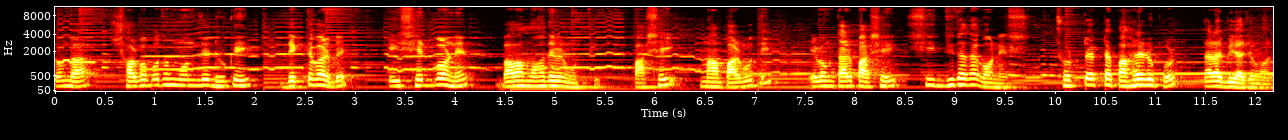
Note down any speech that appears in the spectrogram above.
তোমরা সর্বপ্রথম মন্দিরে ঢুকেই দেখতে পারবে এই শ্বেতবর্ণের বাবা মহাদেবের মূর্তি। পাশেই মা পার্বতী এবং তার পাশেই সিদ্ধিদাতা গণেশ। ছোট্ট একটা পাহাড়ের উপর তারা বিরাজমান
